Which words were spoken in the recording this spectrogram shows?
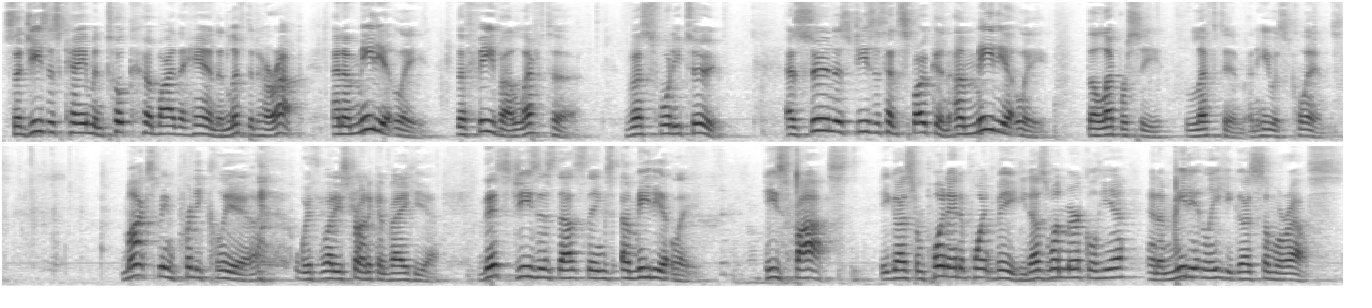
So Jesus came and took her by the hand and lifted her up, and immediately the fever left her. Verse 42 As soon as Jesus had spoken, immediately the leprosy left him, and he was cleansed. Mark's been pretty clear with what he's trying to convey here. This Jesus does things immediately. He's fast. He goes from point A to point B. He does one miracle here, and immediately he goes somewhere else.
